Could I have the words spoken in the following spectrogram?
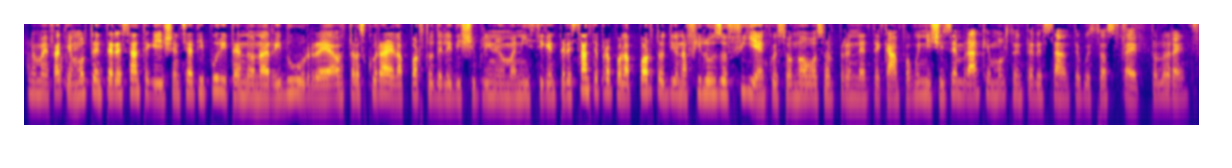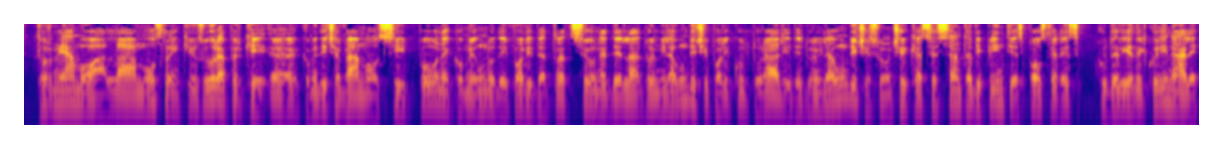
No, ma infatti è molto interessante che gli scienziati puri tendono a ridurre, a trascurare l'apporto delle discipline umanistiche. È interessante proprio l'apporto di una filosofia in questo nuovo sorprendente campo, quindi ci sembra anche molto interessante questo aspetto. Lorenzo. Torniamo alla mostra in chiusura perché, eh, come dicevamo, si pone come uno dei poli d'attrazione del 2011, poli culturali del 2011, sono circa 60 dipinti esposti alle scuderie del Quirinale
